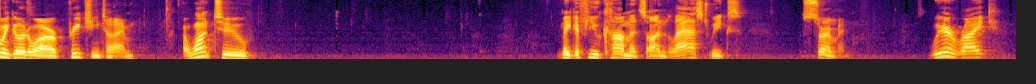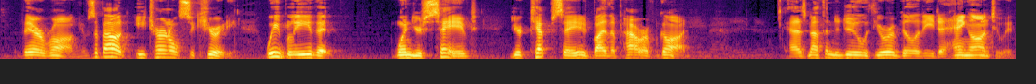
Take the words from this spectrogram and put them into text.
we go to our preaching time, I want to make a few comments on last week's sermon. We're right, they're wrong. It was about eternal security. We believe that when you're saved, you're kept saved by the power of God. It has nothing to do with your ability to hang on to it.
